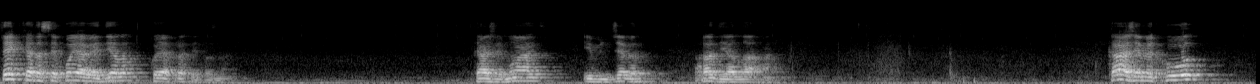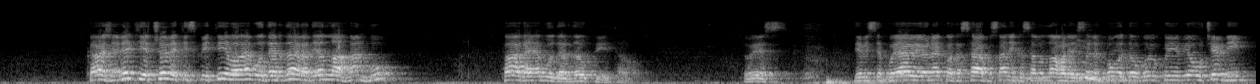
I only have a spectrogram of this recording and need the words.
Tek kada se pojave djela koja prate to znanje. Kaže Muad ibn Džebel radi Allah. Kaže Mekhul, kaže, neki je čovjek ispitivao Ebu Darda radijallahu anhu, pa ga je Ebu Darda upitao. To jest, gdje bi se pojavio neko od asaba poslanika sallallahu alaihi sallam, pogotovo koji je bio učevni,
